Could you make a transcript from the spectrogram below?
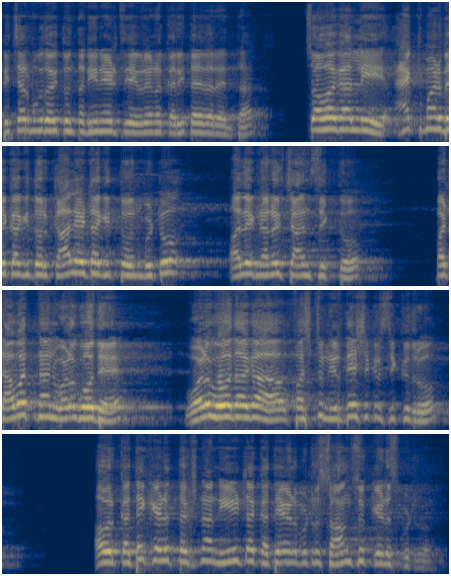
ಪಿಕ್ಚರ್ ಮುಗಿದೋಯ್ತು ಅಂತ ನೀನ್ ಹೇಳ್ತೀಯ? ಇವ್ರೇನೋ ಕರಿತಾ ಇದಾರೆ ಅಂತ. ಸೊ ಅವಾಗ ಅಲ್ಲಿ ಆಕ್ಟ್ ಮಾಡ್ಬೇಕಾಗಿದ್ದವ್ರು ಕಾಲ್ ಏಟಾಗಿತ್ತು ಅಂದ್ಬಿಟ್ಟು ಅಲ್ಲಿಗೆ ನನಗೆ ಚಾನ್ಸ್ ಸಿಕ್ತು. ಬಟ್ ಅವತ್ ನಾನು ಒಳಗೆ ಹೋದೆ ಒಳಗೆ ಹೋದಾಗ ಫಸ್ಟ್ ನಿರ್ದೇಶಕರು ಸಿಕ್ಕಿದ್ರು. ಅವ್ರ ಕತೆ ಕೇಳಿದ ತಕ್ಷಣ ನೀಟಾಗಿ ಕತೆ ಹೇಳ್ಬಿಟ್ರು ಸಾಂಗ್ಸು ಕೇಳಿಸ್ಬಿಟ್ರು.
